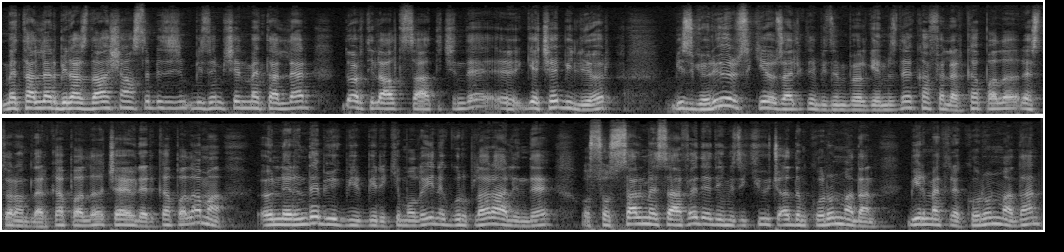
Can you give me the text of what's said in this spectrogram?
Metaller biraz daha şanslı bizim, için metaller 4 ile 6 saat içinde e, geçebiliyor. Biz görüyoruz ki özellikle bizim bölgemizde kafeler kapalı, restoranlar kapalı, çay evleri kapalı ama önlerinde büyük bir birikim oluyor. Yine gruplar halinde o sosyal mesafe dediğimiz 2-3 adım korunmadan, 1 metre korunmadan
